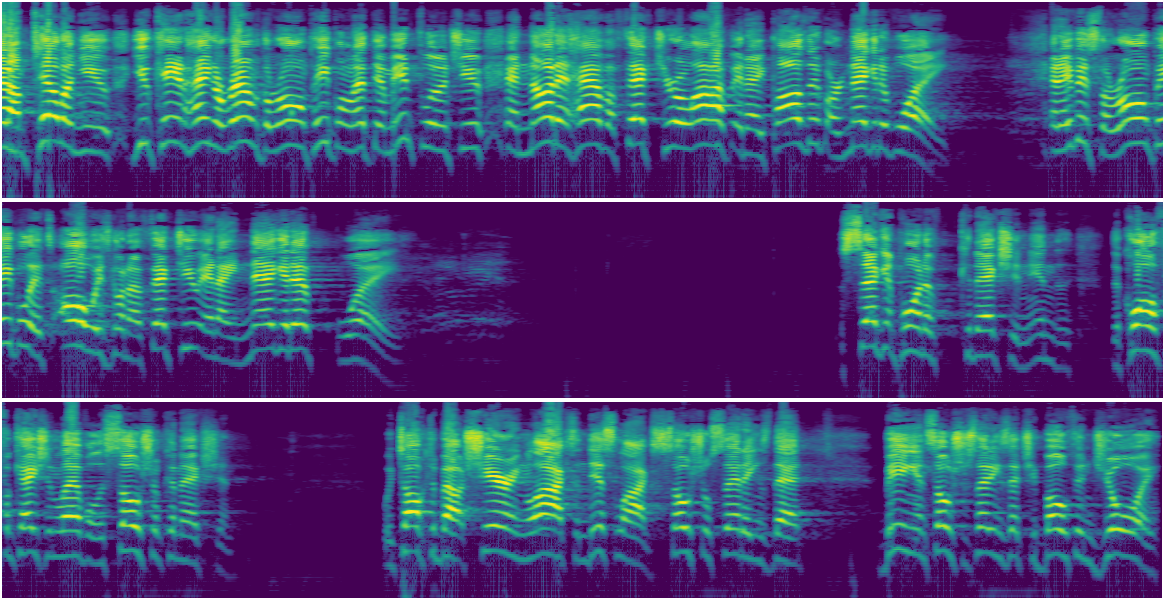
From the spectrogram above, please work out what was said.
And I'm telling you, you can't hang around with the wrong people and let them influence you and not have affect your life in a positive or negative way. And if it's the wrong people, it's always going to affect you in a negative way. Second point of connection in the, the qualification level is social connection. We talked about sharing likes and dislikes, social settings that being in social settings that you both enjoy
